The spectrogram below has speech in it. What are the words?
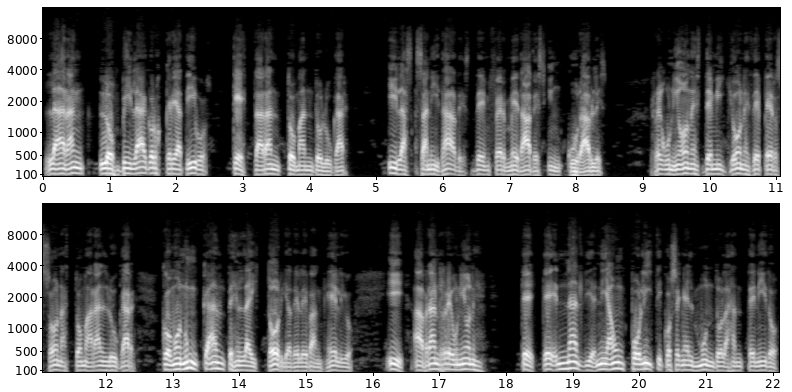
la harán los milagros creativos que estarán tomando lugar y las sanidades de enfermedades incurables. Reuniones de millones de personas tomarán lugar como nunca antes en la historia del Evangelio y habrán reuniones que, nadie, ni aun políticos en el mundo las han tenido.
